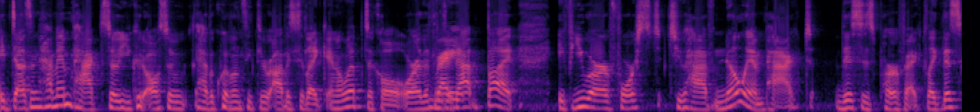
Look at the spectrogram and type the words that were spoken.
It doesn't have impact, so you could also have equivalency through obviously like an elliptical or other things Right. like that. But if you are forced to have no impact, this is perfect. Like this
